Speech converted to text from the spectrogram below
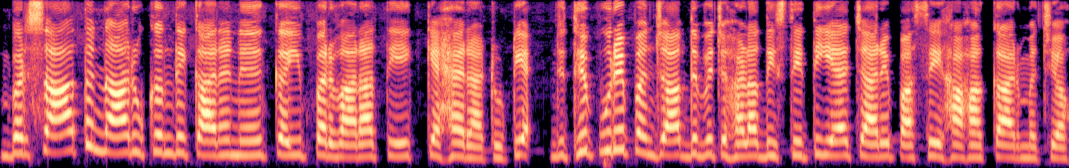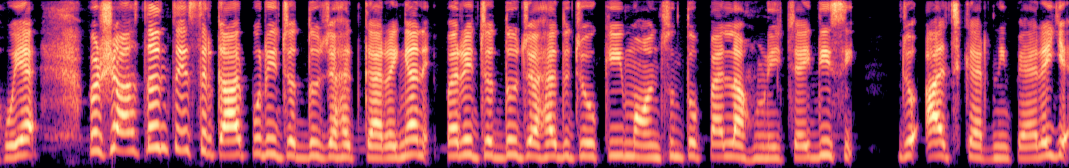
ਬਰਸਾਤ ਨਾ ਰੁਕਣ ਦੇ ਕਾਰਨ ਕਈ ਪਰਿਵਾਰਾਂ ਤੇ ਕਹਿਰ ਆ ਟੁੱਟਿਆ ਜਿੱਥੇ ਪੂਰੇ ਪੰਜਾਬ ਦੇ ਵਿੱਚ ਹੜ੍ਹਾਂ ਦੀ ਸਥਿਤੀ ਹੈ, ਚਾਰੇ ਪਾਸੇ ਹਾਹਾਕਾਰ ਮਚਿਆ ਹੋਇਆ ਹੈ। ਪ੍ਰਸ਼ਾਸਨ ਤੇ ਸਰਕਾਰ ਪੂਰੀ ਜੱਦੋ ਜਹਿਦ ਕਰ ਰਹੀਆਂ ਨੇ, ਪਰ ਇਹ ਜੱਦੋ ਜਹਿਦ ਜੋ ਕਿ ਮੌਨਸੂਨ ਤੋਂ ਪਹਿਲਾਂ ਹੋਣੀ ਚਾਹੀਦੀ ਸੀ। ਜੋ ਅੱਜ ਕਰਨੀ ਪੈ ਰਹੀ ਹੈ।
